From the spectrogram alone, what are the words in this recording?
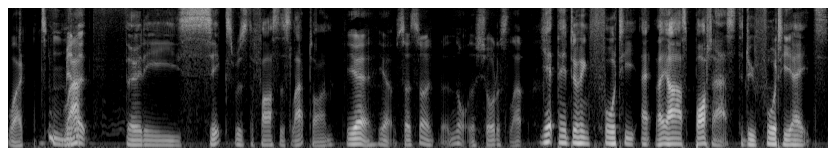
like It's a minute thirty six was the fastest lap time. Yeah, yeah. So it's not not the shortest lap. Yet they're doing forty. They asked Bottas to do forty eights.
